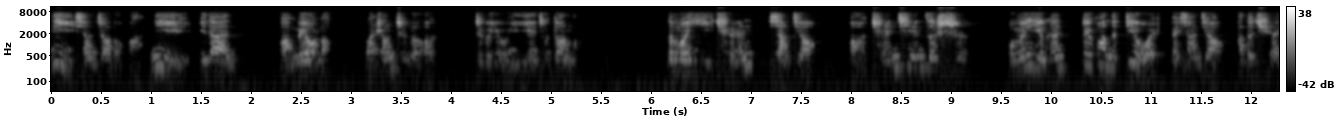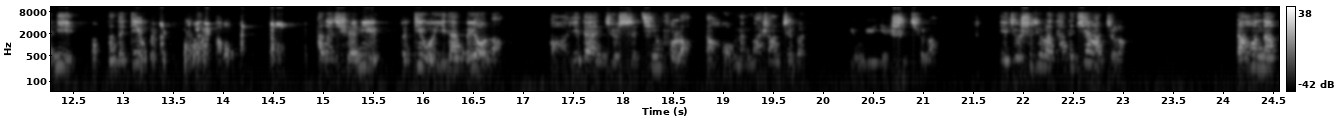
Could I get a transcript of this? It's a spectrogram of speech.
利益相交的话，利益一旦啊没有了，马上这个这个友谊也就断了。那么以权相交啊，权倾则失。我们也看对方的地位来相交，他的权利、他的地位，他的权利和地位一旦没有了啊，一旦就是倾覆了，然后我们马上这个友谊也失去了，也就失去了它的价值了。然后呢，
